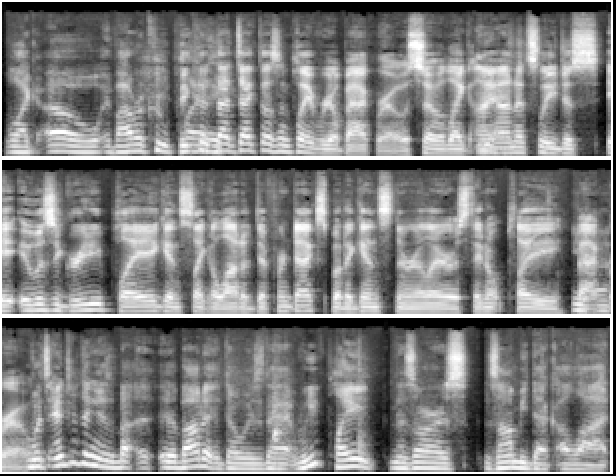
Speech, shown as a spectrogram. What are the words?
like, oh, if I recruit play, because that deck doesn't play real back row. So like I honestly just it, it was a greedy play against like a lot of different decks, but against Norleras they don't play Yeah. back row. What's interesting is about, about it though is that we played Nazar's zombie deck a lot.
